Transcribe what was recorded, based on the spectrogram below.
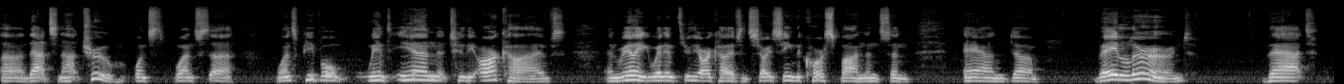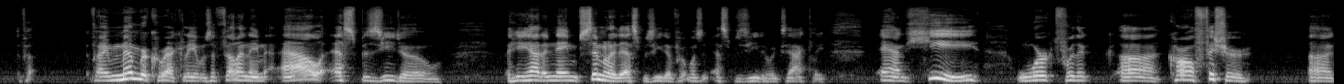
uh, that's not true. Once once uh, once people went in to the archives and really went in through the archives and started seeing the correspondence and and um, they learned that if, if, I remember correctly, it was a fellow named Al Esposito. He had a name similar to Esposito, if it wasn't Esposito exactly, and he worked for the uh, Carl Fischer uh,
